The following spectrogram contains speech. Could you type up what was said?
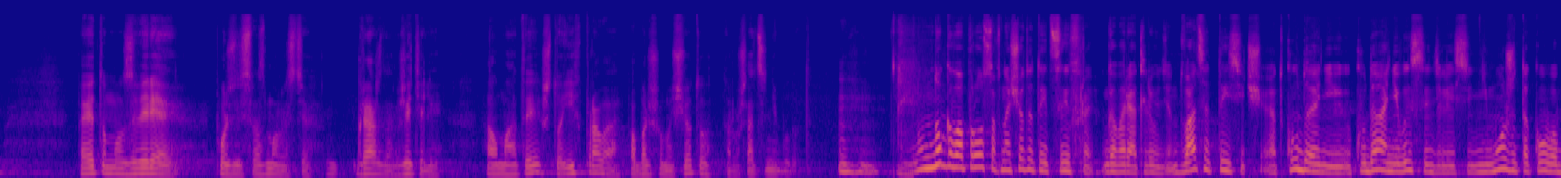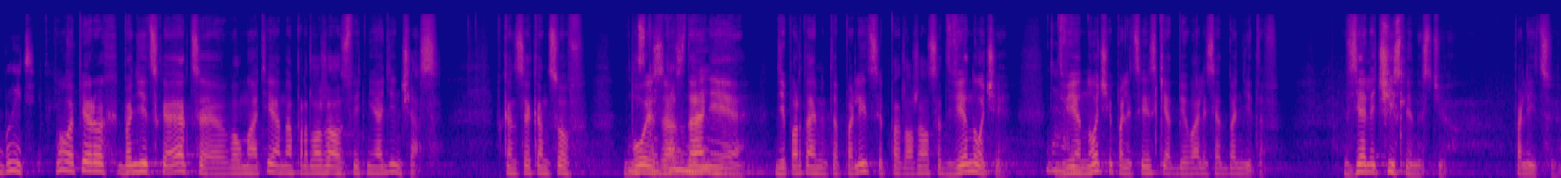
Поэтому заверяю, пользуясь возможностью граждан, жителей Алматы, что их права, по большому счету, нарушаться не будут. Угу. Ну, много вопросов насчет этой цифры, говорят люди. 20 тысяч. Откуда они, куда они высадились? Не может такого быть. Ну, во-первых, бандитская акция в Алмате, она продолжалась ведь не один час. В конце концов, бой Несколько за здание дней. департамента полиции продолжался две ночи. Да. Две ночи полицейские отбивались от бандитов. Взяли численностью полицию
